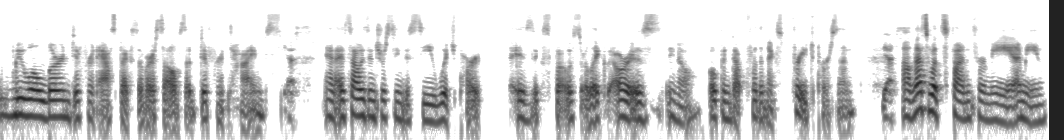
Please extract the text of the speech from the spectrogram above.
we will learn different aspects of ourselves at different times. Yes. And it's always interesting to see which part is exposed or like or is, you know, opened up for the next for each person. Yes. Um, that's what's fun for me. I mean,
